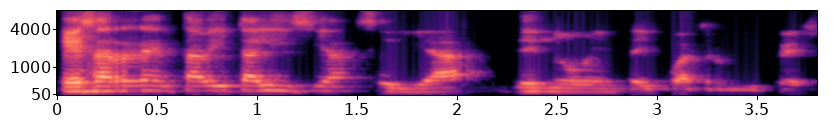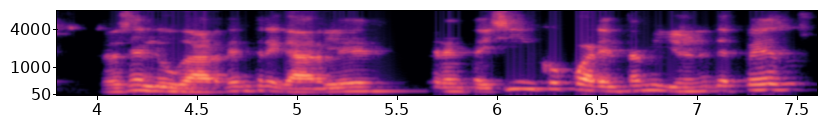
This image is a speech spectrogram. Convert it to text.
esa renta vitalicia sería de 94 mil pesos. Entonces, en lugar de entregarle 35, 40 millones de pesos,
